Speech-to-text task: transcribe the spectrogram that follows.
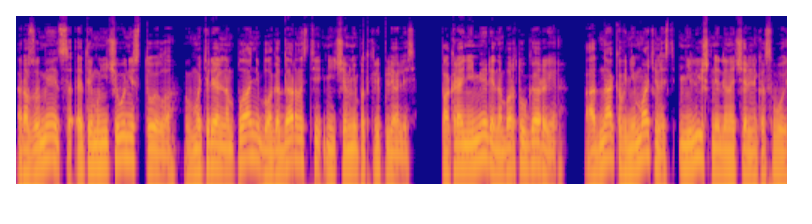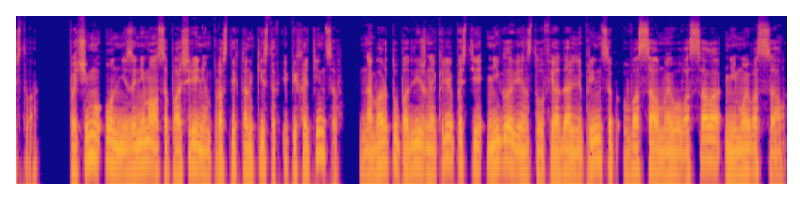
Разумеется, это ему ничего не стоило, в материальном плане благодарности ничем не подкреплялись. По крайней мере, на борту горы. Однако внимательность не лишняя для начальника свойства. Почему он не занимался поощрением простых танкистов и пехотинцев? На борту подвижной крепости не главенствовал феодальный принцип «вассал моего вассала, не мой вассал».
